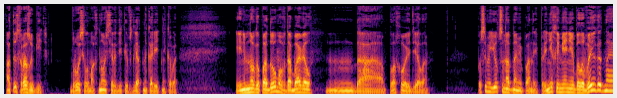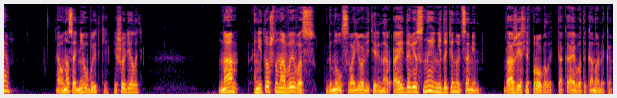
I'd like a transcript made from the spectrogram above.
а ты сразу бить. — бросил Махно сердитый взгляд на Каретникова. И, немного подумав, добавил, «Да, плохое дело. Посмеются над нами паны. При них имение было выгодное, а у нас одни убытки. И что делать?» «Нам не то что на вывоз», — гнул свое ветеринар, — «а и до весны не дотянуть самим, даже если впроголодь. Такая вот экономика».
